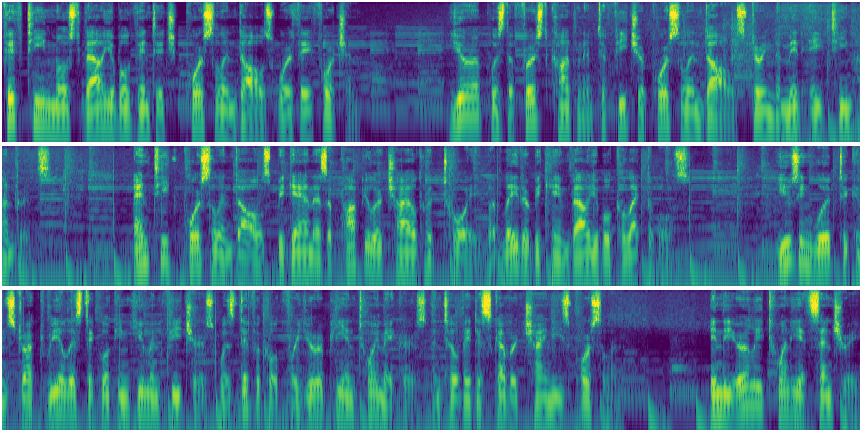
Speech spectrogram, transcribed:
15 Most Valuable Vintage Porcelain Dolls Worth a Fortune. Europe was the first continent to feature porcelain dolls during the mid-1800s. Antique porcelain dolls began as a popular childhood toy but later became valuable collectibles. Using wood to construct realistic-looking human features was difficult for European toymakers until they discovered Chinese porcelain. In the early 20th century,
